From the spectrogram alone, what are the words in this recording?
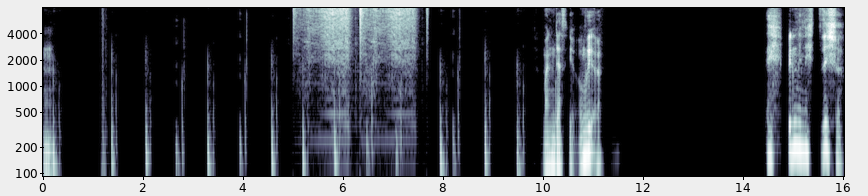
Hm. Das hier irgendwie öffnen? Ich bin mir nicht sicher.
